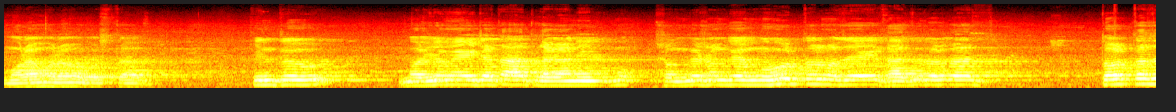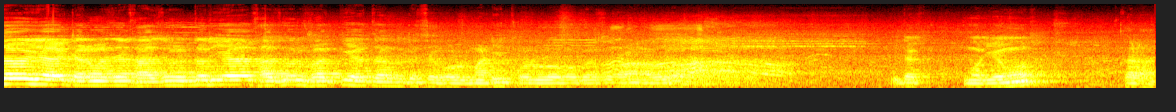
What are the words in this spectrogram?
মরা মরা অবস্থা। কিন্তু মরিয়মে এইটা হাত লাগানির সঙ্গে সঙ্গে মুহূর্তর মাঝে খাজুরের গাছ তরতাজা হইয়া এটার মাঝে খাজুর দরিয়া, খাজুর ফাঁকিয়া তার কাছে পড়ল মাটি পড়ল। এটা মরিয়মর কারণ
